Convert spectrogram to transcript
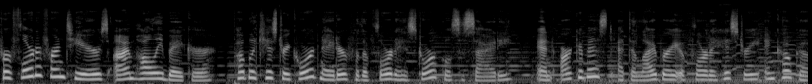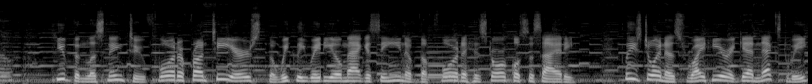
For Florida Frontiers, I'm Holly Baker, Public History Coordinator for the Florida Historical Society and archivist at the Library of Florida History in Cocoa. You've been listening to Florida Frontiers, the weekly radio magazine of the Florida Historical Society. Please join us right here again next week.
